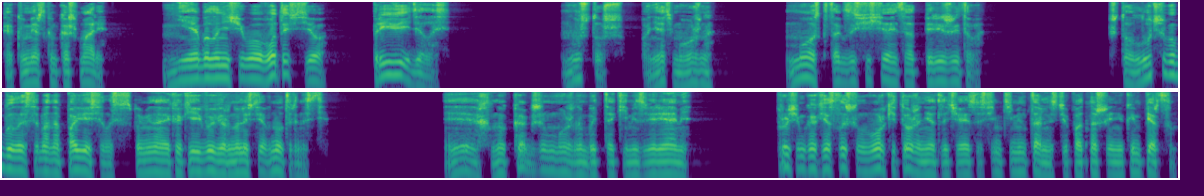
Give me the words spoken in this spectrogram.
как в мерзком кошмаре. Не было ничего, вот и все. Привиделось. Ну что ж, понять можно. Мозг так защищается от пережитого. Что лучше бы было, если бы она повесилась, вспоминая, как ей вывернули все внутренности. Эх, ну как же можно быть такими зверями? Впрочем, как я слышал, ворки тоже не отличаются сентиментальностью по отношению к имперцам,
